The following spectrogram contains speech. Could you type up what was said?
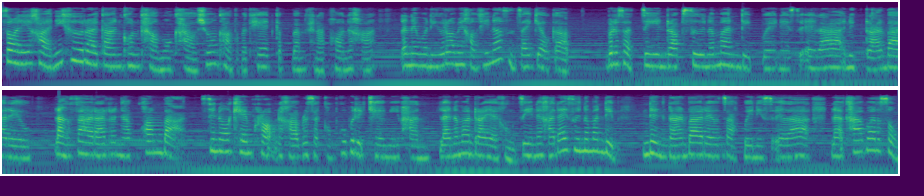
สวัสดีค่ะ นี่คือรายการคนข่าวมองข่าวช่วงข่าวต่างประเทศกับแบมธนพรนะคะ และในวันนี้เรามีข่าวที่น่าสนใจเกี่ยวกับ บริษัทจีนรับซื้อน้ำมันดิบเวเนซุเอลา1ล้านบาร์เรล หลังสหรัฐระงับคว่ำบาตรซิโนเคมครอปนะคะ บริษัทของผู้ผลิตเคมีพันและน้ำมันรายใหญ่ของจีนนะคะ ได้ซื้อน้ำมันดิบ 1 ล้านบาร์เรลจากเวเนซุเอลาและคาดว่าจะส่ง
